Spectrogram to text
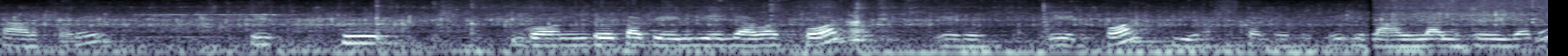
তারপরে একটু গন্ধটা বেরিয়ে যাওয়ার পর এর এরপর পেঁয়াজটা দেবো। এই যে লাল লাল হয়ে যাবে,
